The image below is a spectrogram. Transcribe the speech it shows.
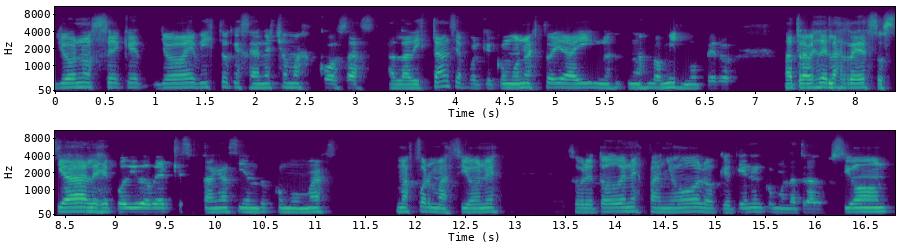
yo no sé que, yo he visto que se han hecho más cosas a la distancia, porque como no estoy ahí, no, no es lo mismo, pero a través de las redes sociales he podido ver que se están haciendo como más, más formaciones, sobre todo en español, o que tienen como la traducción,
